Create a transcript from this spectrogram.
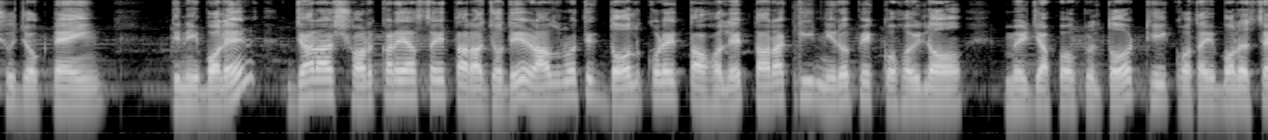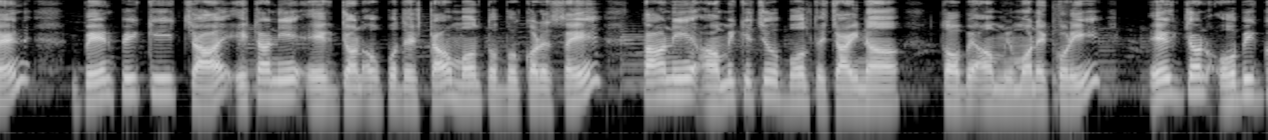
সুযোগ নেই। তিনি বলেন, যারা সরকারে আছে, তারা যদি রাজনৈতিক দল করে, তাহলে তারা কি নিরপেক্ষ হইল? মির্জা ফখরুল তো ঠিক কথাই বলেছেন, বিএনপি কি চায়, এটা নিয়ে একজন উপদেষ্টাও মন্তব্য করেছে, তা নিয়ে আমি কিছু বলতে চাই না। তবে আমি মনে করি, একজন অভিজ্ঞ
